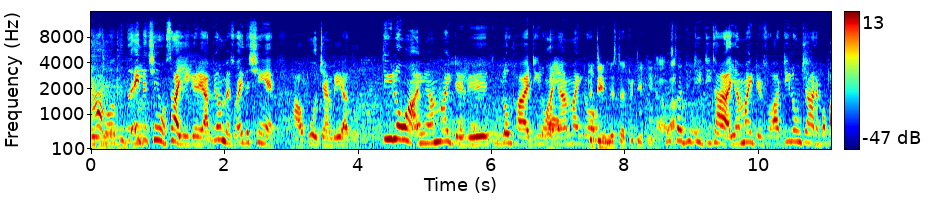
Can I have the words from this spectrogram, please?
အာဘောသူအဲ့တချင်းကိုစရေးခဲ့တယ်ကပြောမယ်ဆိုအဲ့တချင်းရဲ့ဟာကိုကိုကြံပေးတာသူ တီးလုံးကအရန်မိုက်တယ်လေသူလှုပ်ထားတဲ့တီးလုံးအရန်မိုက်တော့ Twitty Mr. Twitty တီးထားပါ Mr. Duty တီးထားတာအရန်မိုက်တယ်ဆိုတော့တီးလုံးကြားတယ်ပပ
